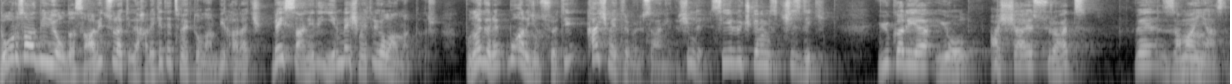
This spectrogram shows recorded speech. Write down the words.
Doğrusal bir yolda sabit sürat ile hareket etmekte olan bir araç 5 saniyede 25 metre yol almaktadır. Buna göre bu aracın sürati kaç metre bölü saniyedir? Şimdi sihirli üçgenimizi çizdik. Yukarıya yol, aşağıya sürat ve zaman yazdım.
